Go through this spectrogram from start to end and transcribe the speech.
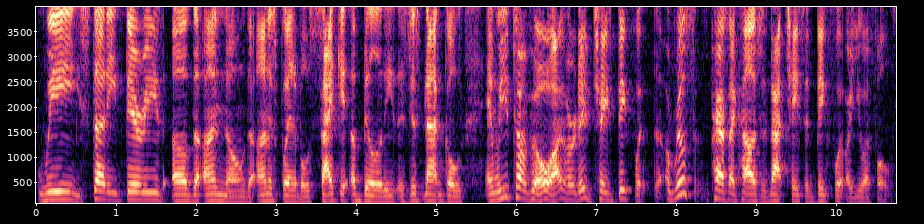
we study theories of the unknown, the unexplainable, psychic abilities. It's just not ghosts. And when you talk about, oh, I heard they chase Bigfoot, a real parapsychologist is not chasing Bigfoot or UFOs.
